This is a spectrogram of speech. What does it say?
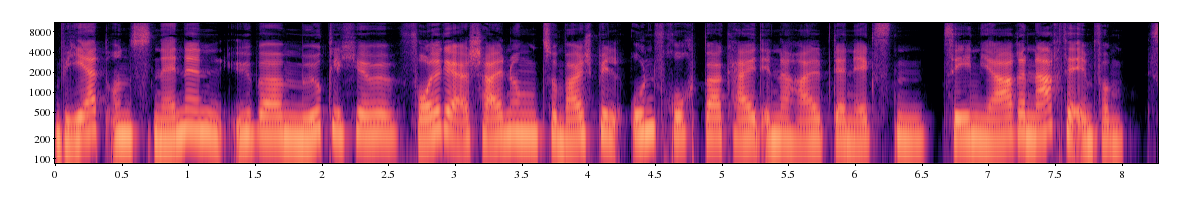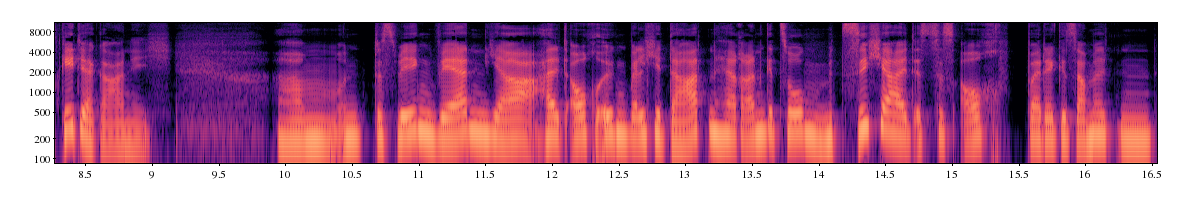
Wert uns nennen über mögliche Folgeerscheinungen, zum Beispiel Unfruchtbarkeit innerhalb der nächsten zehn Jahre nach der Impfung. Das geht ja gar nicht. Ähm, und deswegen werden ja halt auch irgendwelche Daten herangezogen. Mit Sicherheit ist es auch bei der gesammelten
